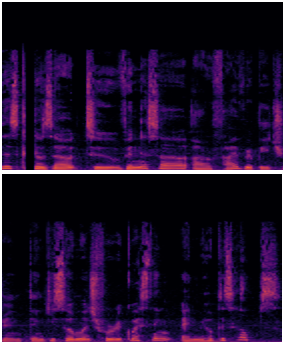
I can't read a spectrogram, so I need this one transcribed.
This goes out to Vanessa, our Fiverr patron. Thank you so much for requesting, and we hope this helps.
